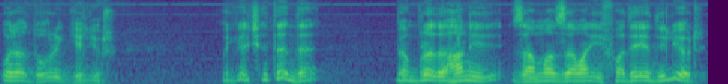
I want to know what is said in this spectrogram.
oraya doğru geliyor. Ve gerçekten de ben burada hani zaman zaman ifade ediliyor,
